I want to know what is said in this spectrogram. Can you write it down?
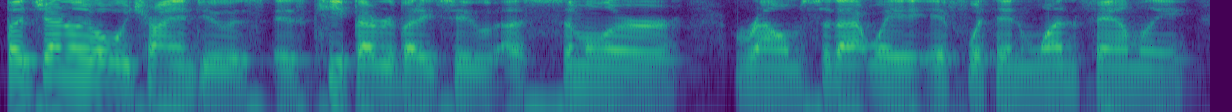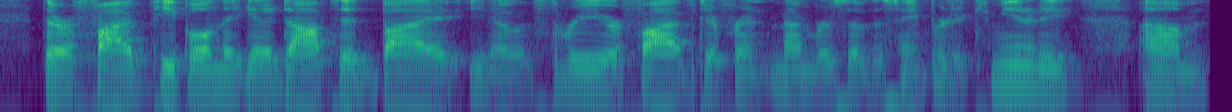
But generally, what we try and do is, is keep everybody to a similar realm. So that way, if within one family there are five people and they get adopted by you know three or five different members of the St. Bridget community, um,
